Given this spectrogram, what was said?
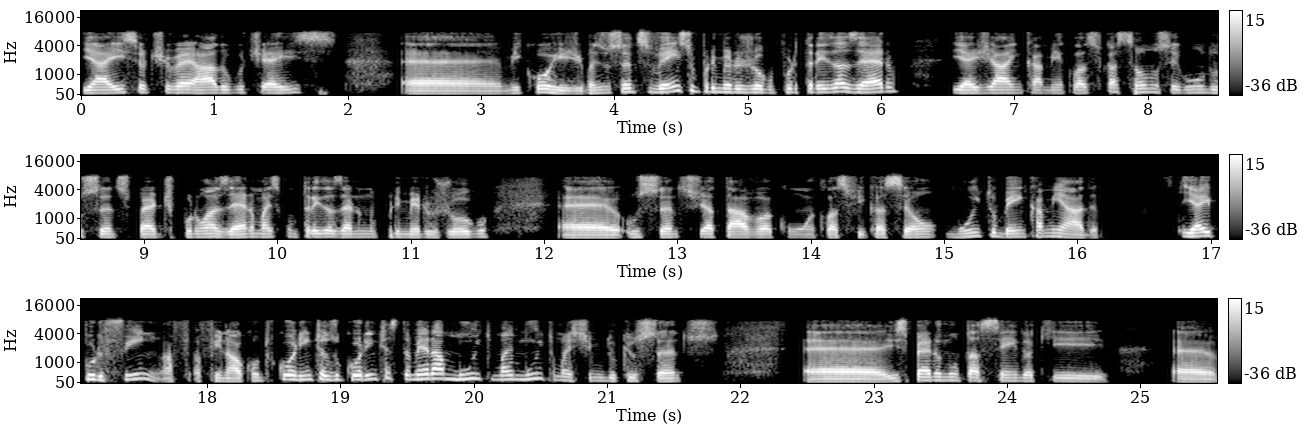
E aí, se eu tiver errado, o Gutierrez é, me corrige. Mas o Santos vence o primeiro jogo por 3 a 0 e aí já encaminha a classificação. No segundo, o Santos perde por 1 a 0 mas com 3 a 0 no primeiro jogo, é, o Santos já estava com a classificação muito bem encaminhada. E aí, por fim, a, a final contra o Corinthians, o Corinthians também era muito, mas muito mais time do que o Santos. É, espero não estar tá sendo aqui é,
